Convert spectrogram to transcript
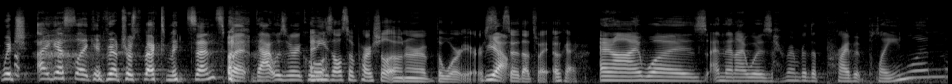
which I guess like in retrospect made sense, but that was very cool. And he's also partial owner of the Warriors. Yeah. So that's why. Okay. and I was, and then I was. I remember the private plane one.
